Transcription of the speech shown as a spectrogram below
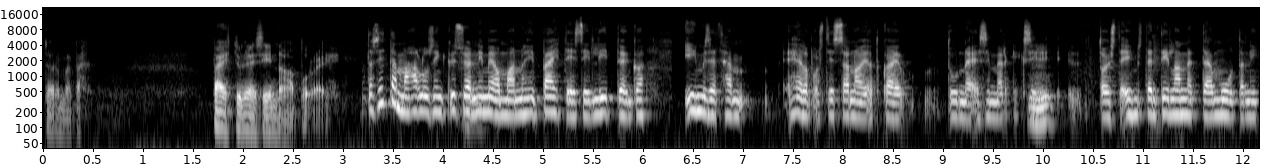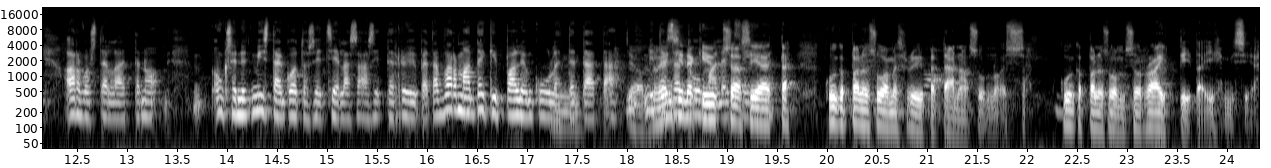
törmätä päihtyneisiin naapureihin. Mutta sitä mä halusin kysyä nimenomaan noihin päihteisiin liittyen, kun ihmisethän helposti sanoo, jotka ei tunne esimerkiksi mm. toisten ihmisten tilannetta ja muuta, niin arvostella, että no onko se nyt mistään kotoisin, että siellä saa sitten ryypätä. Varmaan tekin paljon kuulette mm. tätä. Joo, Miten no ensinnäkin yksi siitä? asia, että kuinka paljon Suomessa ryypätään asunnoissa. Kuinka paljon Suomessa on raittiita ihmisiä.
